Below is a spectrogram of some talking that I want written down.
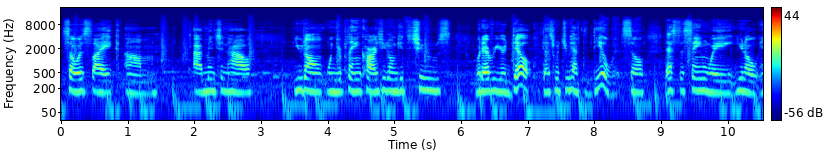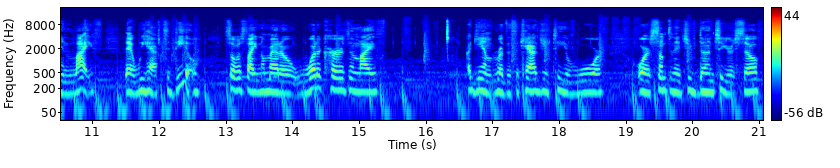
So it's like um, I mentioned how you don't, when you're playing cards, you don't get to choose whatever you're dealt, that's what you have to deal with. So that's the same way, you know, in life that we have to deal. So it's like no matter what occurs in life, again, whether it's a casualty of war or something that you've done to yourself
